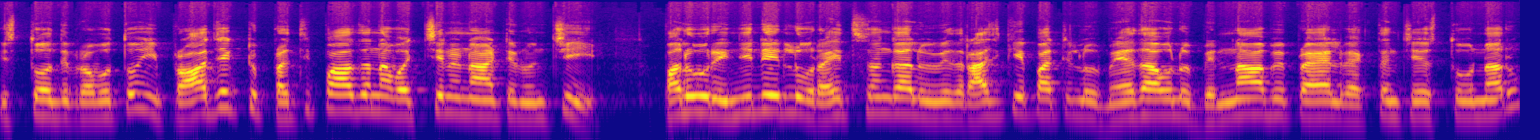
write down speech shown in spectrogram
ఇస్తోంది ప్రభుత్వం. ఈ ప్రాజెక్టు ప్రతిపాదన వచ్చిన నాటి నుంచి పలువురు ఇంజనీర్లు రైతు సంఘాలు వివిధ రాజకీయ పార్టీలు మేధావులు భిన్నాభిప్రాయాలు వ్యక్తం చేస్తూ ఉన్నారు.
